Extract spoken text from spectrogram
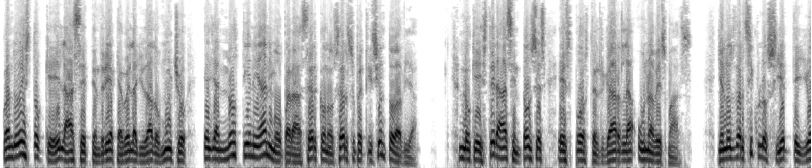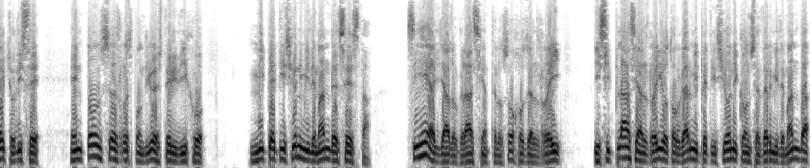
Cuando esto que él hace tendría que haberle ayudado mucho, ella no tiene ánimo para hacer conocer su petición todavía. Lo que Esther hace entonces es postergarla una vez más. Y en los versículos 7 y 8 dice, Entonces respondió Esther y dijo, Mi petición y mi demanda es esta. Si he hallado gracia ante los ojos del rey, y si place al rey otorgar mi petición y conceder mi demanda,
